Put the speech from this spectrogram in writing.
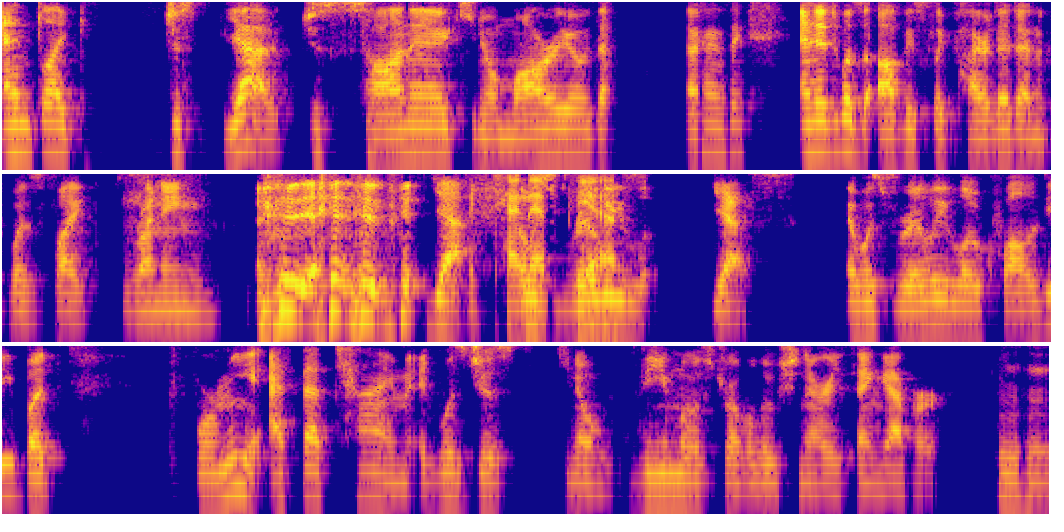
and like just yeah just sonic you know mario that, that kind of thing and it was obviously pirated and it was like running yeah like 10 it was really FPS. lo- yes it was really low quality but for me at that time, it was just you know the most revolutionary thing ever hmm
